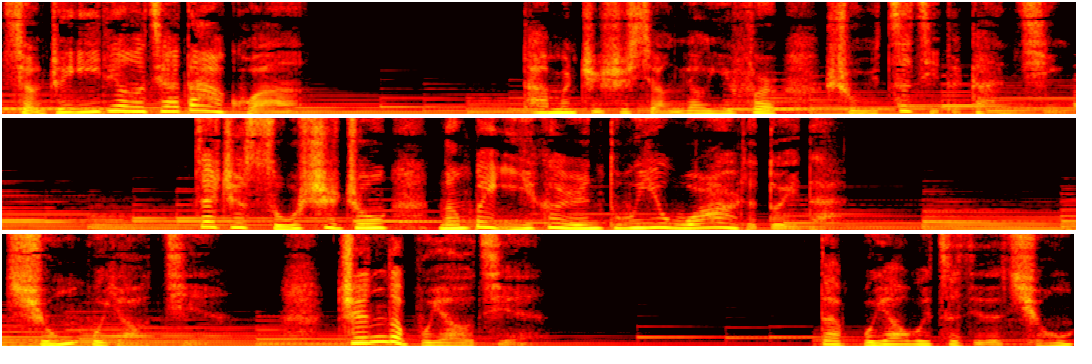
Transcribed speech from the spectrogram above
想着一定要嫁大款？她们只是想要一份属于自己的感情，在这俗世中能被一个人独一无二的对待。穷不要紧，真的不要紧，但不要为自己的穷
